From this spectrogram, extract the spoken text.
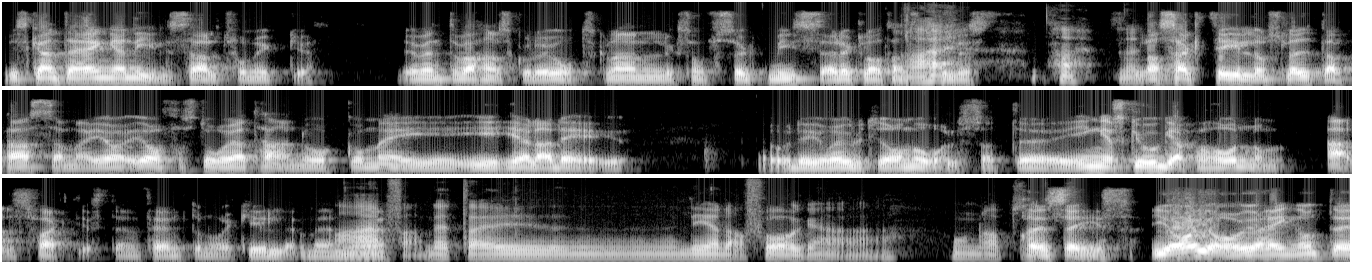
vi ska inte hänga Nils allt för mycket. Jag vet inte vad han skulle ha gjort. Skulle han liksom försökt missa? Det är klart han skulle, Nej. skulle ha sagt till dem sluta passa mig. Jag, jag förstår ju att han åker med i, i hela det ju. Och det är ju roligt att göra mål så att, eh, ingen skugga på honom alls faktiskt. En 15-årig kille. Men, Nej eh, fan detta är ju ledarfråga 100%. Precis. Ja, ja, jag hänger inte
